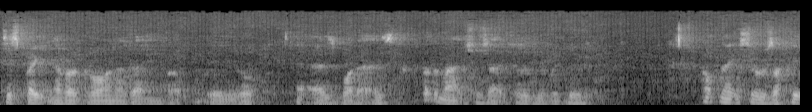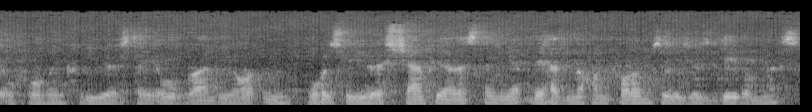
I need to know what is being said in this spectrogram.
despite never drawing a dime, but there you go. It is what it is. But the match was actually really good. Up next there was a fatal four way for the US title. Randy Orton was the US champion this time. Yep, they had nothing for him, so they just gave him this.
